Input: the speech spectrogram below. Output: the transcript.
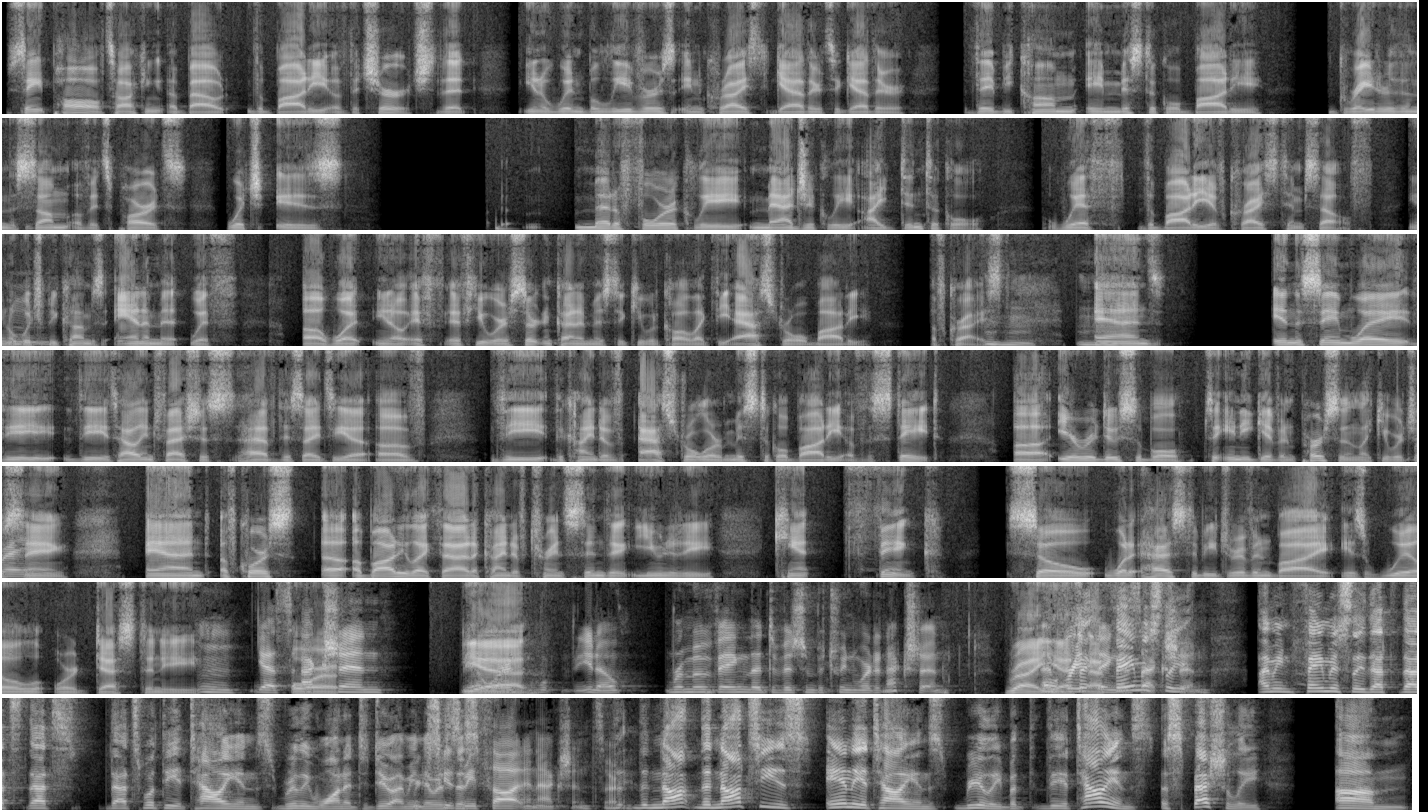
St. Paul talking about the body of the church that, you know, when believers in Christ gather together, they become a mystical body greater than the sum of its parts, which is metaphorically, magically identical with the body of Christ himself, you know, which hmm. becomes animate with uh, what, you know, if, if you were a certain kind of mystic, you would call like the astral body of Christ. Mm-hmm. Mm-hmm. And in the same way, the, the Italian fascists have this idea of the, the kind of astral or mystical body of the state, uh, irreducible to any given person, like you were just Right. saying. And of course, uh, a body like that, a kind of transcendent unity, can't think. So, what it has to be driven by is will or destiny. Yes, Or- action. Yeah. you know, removing the division between word and action. Right. Yeah. Everything. that- is famously. I mean, famously, that's that's that's that's what the Italians really wanted to do. I mean, there was Excuse this me, thought and action. Sorry. the not the Nazis and the Italians really, but the Italians especially, um,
